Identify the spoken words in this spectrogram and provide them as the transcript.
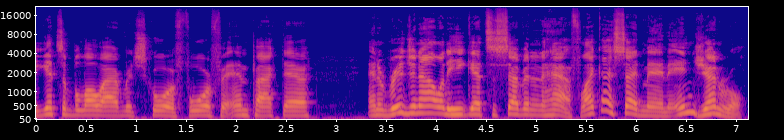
he gets a below average score of four for impact there. And originality, he gets a seven and a half. Like I said, man, in general,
